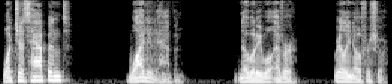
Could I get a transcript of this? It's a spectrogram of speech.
What just happened? Why did it happen? Nobody will ever really know for sure.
